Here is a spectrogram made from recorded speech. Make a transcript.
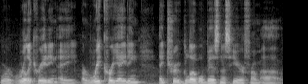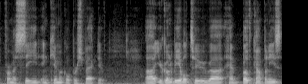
we're really creating a or recreating a true global business here from uh, from a seed and chemical perspective. Uh, you're going to be able to uh, have both companies'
